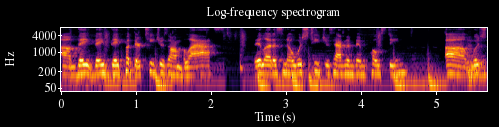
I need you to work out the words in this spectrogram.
Um, they they they put their teachers on blast. They let us know which teachers haven't been posting. Um, which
